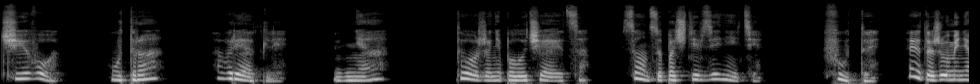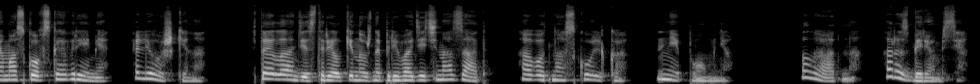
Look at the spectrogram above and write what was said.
Чего? Утра? Вряд ли. Дня? Тоже не получается. Солнце почти в зените. Фу ты, это же у меня московское время, Лёшкина. В Таиланде стрелки нужно переводить назад, а вот насколько, не помню. Ладно, разберемся.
